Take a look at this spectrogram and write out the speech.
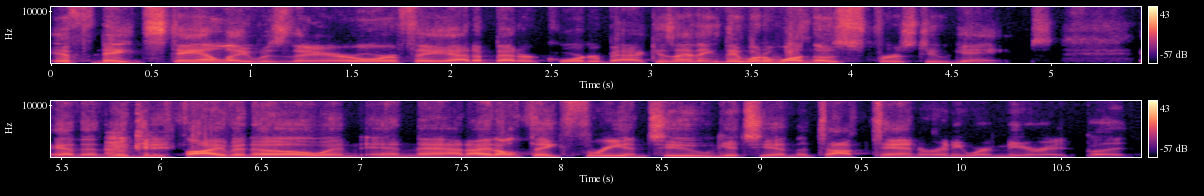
If Nate Stanley was there, or if they had a better quarterback, because I think they would have won those first two games and then they'd okay. be five and zero, and and that. I don't think three and two gets you in the top ten or anywhere near it, but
